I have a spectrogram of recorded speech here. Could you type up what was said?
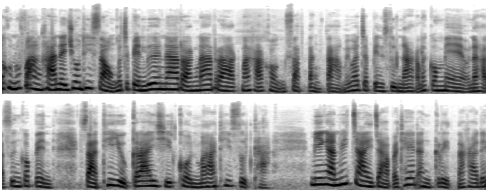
ค่ะคุณผู้ฟังคะในช่วงที่ 2 ก็จะเป็นเรื่องน่ารักน่ารักนะคะ ของสัตว์ต่างๆ ไม่ว่าจะเป็นสุนัขและก็แมวนะคะ ซึ่งก็เป็นสัตว์ที่อยู่ใกล้ชิดคนมากที่สุดค่ะ มีงานวิจัยจากประเทศอังกฤษนะคะ ได้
